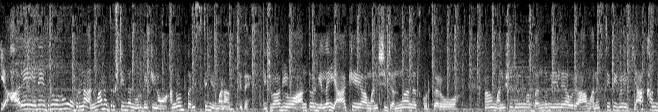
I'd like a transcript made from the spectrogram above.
ಯಾರೇ ಏನೇ ಇದ್ರೂ ಒಬ್ರನ್ನ ಅನುಮಾನ ದೃಷ್ಟಿಯಿಂದ ನೋಡ್ಬೇಕೇನೋ ಅನ್ನೋ ಒಂದು ಪರಿಸ್ಥಿತಿ ನಿರ್ಮಾಣ ಆಗ್ಬಿಟ್ಟಿದೆ. ನಿಜವಾಗ್ಲೂ ಅಂಥವ್ರಿಗೆಲ್ಲ ಯಾಕೆ ಆ ಮನುಷ್ಯ ಜನ್ಮ ಅನ್ನೋದು ಕೊಡ್ತಾರೋ, ಆ ಮನುಷ್ಯ ಜನ್ಮ ಬಂದ ಮೇಲೆ ಅವ್ರ ಆ ಮನಸ್ಥಿತಿಗಳಿಗೆ ಯಾಕೆ ಹಂಗ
